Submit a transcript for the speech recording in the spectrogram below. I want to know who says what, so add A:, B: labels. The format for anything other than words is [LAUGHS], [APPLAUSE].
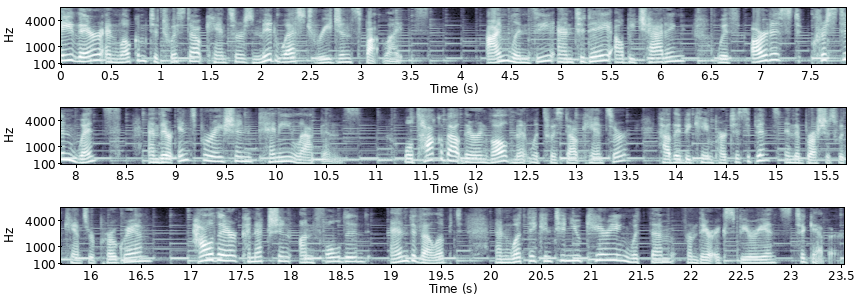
A: Hey there, and welcome to Twist Out Cancer's Midwest Region Spotlights. I'm Lindsay, and today I'll be chatting with artist Kristin Wenc and their inspiration, Kenny Lapins. We'll talk about their involvement with Twist Out Cancer, how they became participants in the Brushes with Cancer program, how their connection unfolded and developed, and what they continue carrying with them from their experience together.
